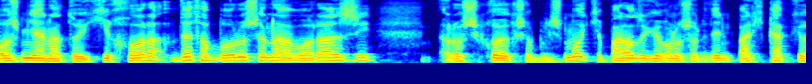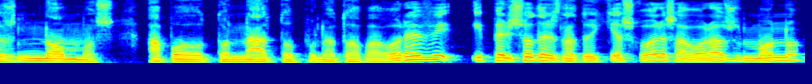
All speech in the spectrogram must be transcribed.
ως μια ανατολική χώρα δεν θα μπορούσε να αγοράζει ρωσικό εξοπλισμό και παρά το γεγονός ότι δεν υπάρχει κάποιος νόμος από το ΝΑΤΟ που να το απαγορεύει, οι περισσότερες ανατολικές χώρες αγοράζουν μόνο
